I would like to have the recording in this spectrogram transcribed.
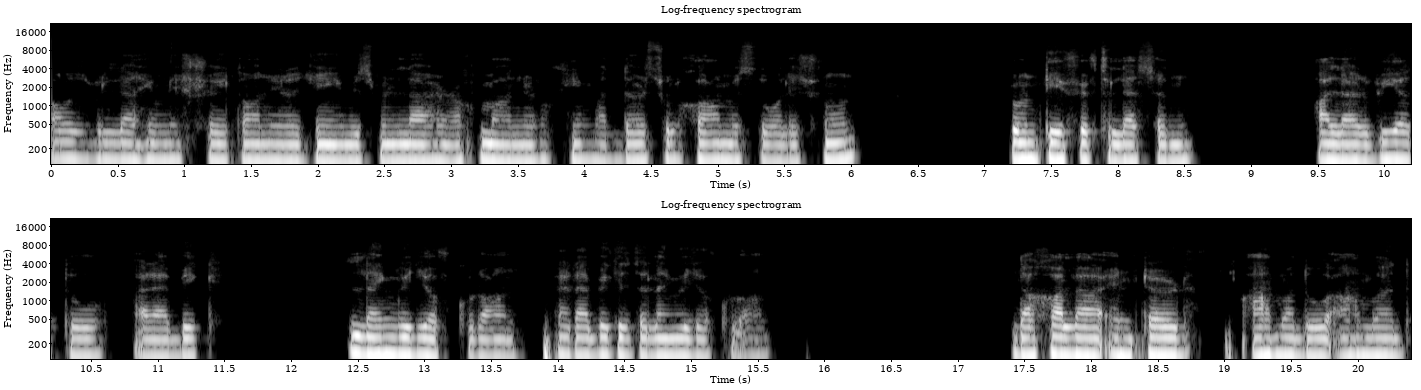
أعوذ بالله من الشيطان الرجيم بسم الله الرحمن الرحيم الدرس الخامس والعشرون 25th lesson Al-Arabiya Arabic language of Quran Arabic is the language of Quran Dakhala entered Ahmadu Ahmad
